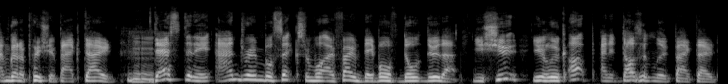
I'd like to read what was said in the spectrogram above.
I'm going to push it back down. Mm-hmm. Destiny and Rainbow Six, from what I found, they both don't do that. You shoot, you look up, and it doesn't look back down.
